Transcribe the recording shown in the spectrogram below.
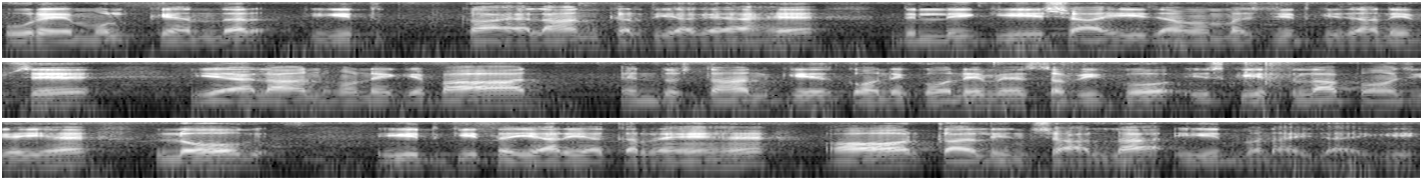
पूरे मुल्क के अंदर ईद का ऐलान कर दिया गया है। दिल्ली की शाही जामा मस्जिद की जानब से ये ऐलान होने के बाद हिंदुस्तान के कोने कोने में सभी को इसकी इतला पहुँच गई है। लोग ईद की तैयारियाँ कर रहे हैं और कल इन ईद मनाई जाएगी।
